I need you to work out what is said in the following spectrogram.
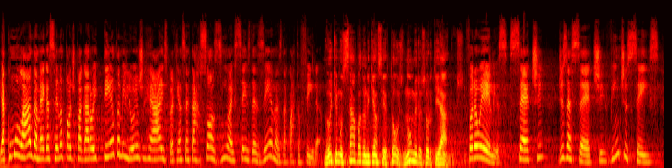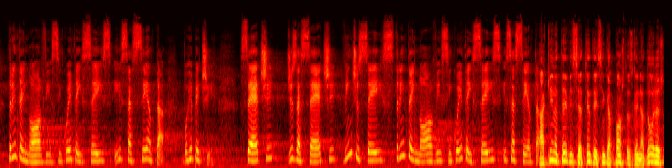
E acumulada, a Mega Sena pode pagar 80 milhões de reais para quem acertar sozinho as seis dezenas na quarta-feira. No último sábado, ninguém acertou os números sorteados. E foram eles: 7, 17, 26, 39, 56 e 60. Vou repetir: 7, 17, 26, 39, 56 e 60. A Quina teve 75 apostas ganhadoras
